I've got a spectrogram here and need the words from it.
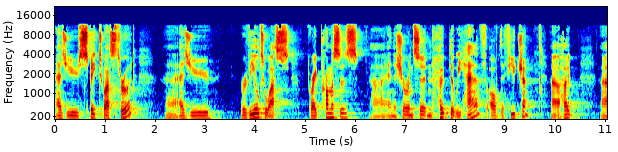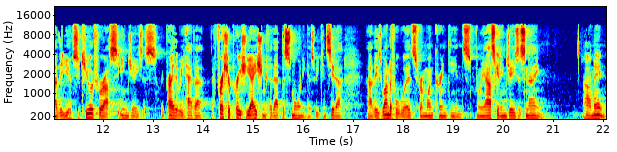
as you speak to us through it, uh, as you reveal to us great promises uh, and the sure and certain hope that we have of the future, uh, a hope uh, that you have secured for us in Jesus. We pray that we'd have a, a fresh appreciation for that this morning as we consider uh, these wonderful words from 1 Corinthians. And we ask it in Jesus' name. Amen.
